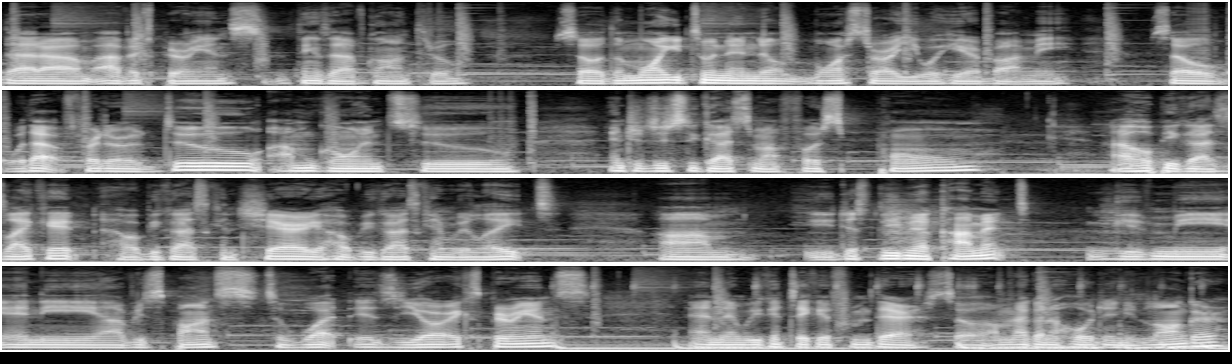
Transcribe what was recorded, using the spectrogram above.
that um, I've experienced, the things that I've gone through. So the more you tune in, the more story you will hear about me. So without further ado, I'm going to introduce you guys to my first poem. I hope you guys like it. I hope you guys can share. I hope you guys can relate. Um, you just leave me a comment, give me any uh, response to what is your experience, and then we can take it from there. So I'm not gonna hold any longer,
